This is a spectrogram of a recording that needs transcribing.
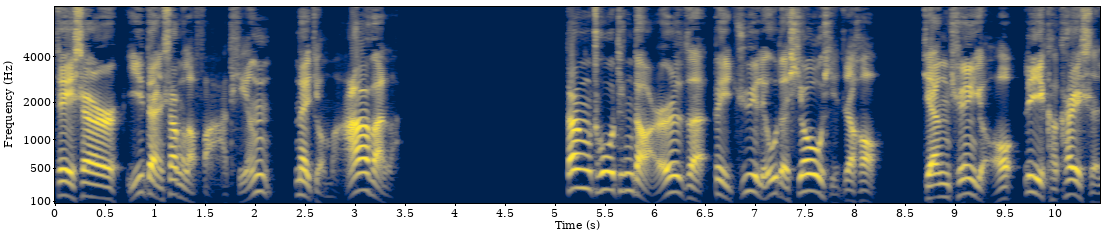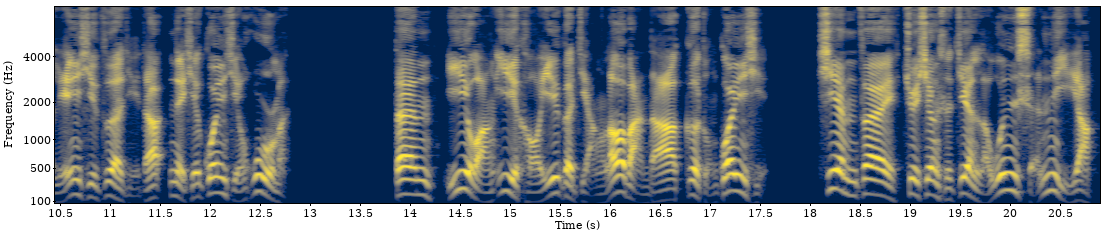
这事儿一旦上了法庭。那就麻烦了。当初听到儿子被拘留的消息之后，蒋全友立刻开始联系自己的那些关系户们，但以往一口一个蒋老板的各种关系，现在却像是见了瘟神一样，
